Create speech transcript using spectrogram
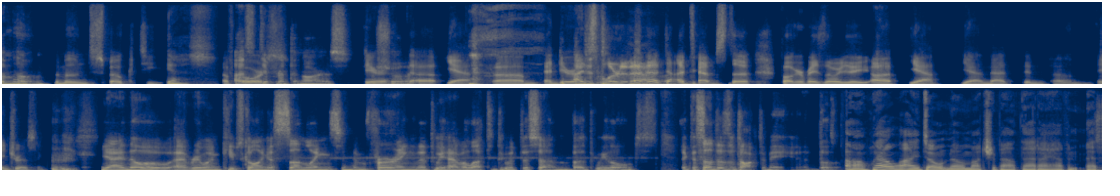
The moon. The moon spoke to you, yes. of That's course. different than ours. Dear, sure. uh, yeah, um, and dear, I just blurted it out. attempts to poker face the way. Uh, yeah, yeah, and that didn't. Um, interesting. Yeah, I know everyone keeps calling us sunlings and inferring that we have a lot to do with the sun, but we don't. Like the sun doesn't talk to me. It doesn't. Uh, well, I don't know much about that. I haven't met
